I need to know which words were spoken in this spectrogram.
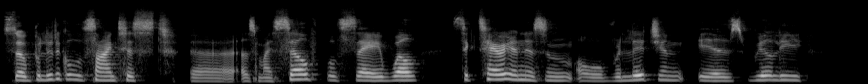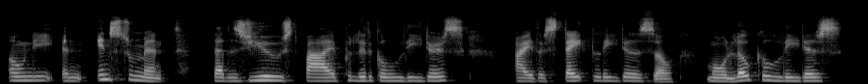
So, political scientists, uh, as myself, will say, well, sectarianism or religion is really only an instrument that is used by political leaders either state leaders or more local leaders,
